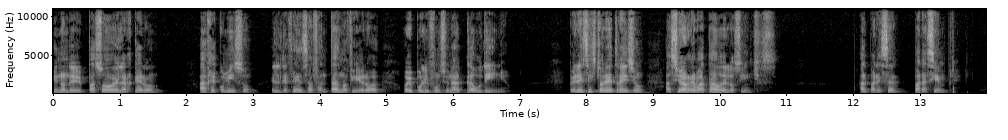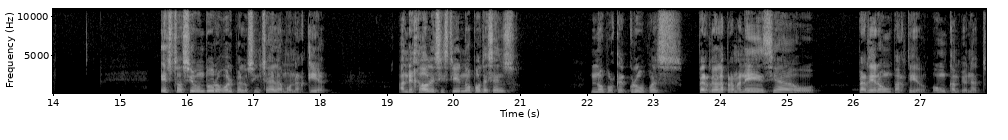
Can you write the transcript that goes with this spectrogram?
en donde pasó el arquero Ángel Comiso, el defensa Fantasma Figueroa o el polifuncional Claudiño. Pero esa historia de tradición ha sido arrebatado de los hinchas. Al parecer, para siempre. Esto ha sido un duro golpe a los hinchas de la monarquía. Han dejado de existir no por descenso, no porque el club pues perdió la permanencia o perdieron un partido o un campeonato.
